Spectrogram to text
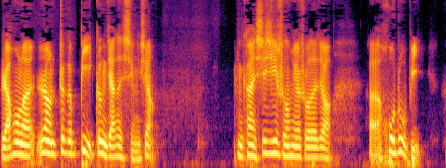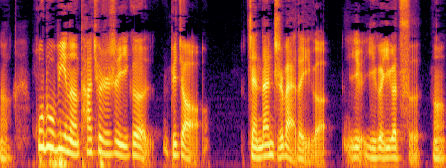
然后呢，让这个币更加的形象。你看西西同学说的叫呃互助币啊，互助币呢，它确实是一个比较简单直白的一个。一一个一个词啊，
